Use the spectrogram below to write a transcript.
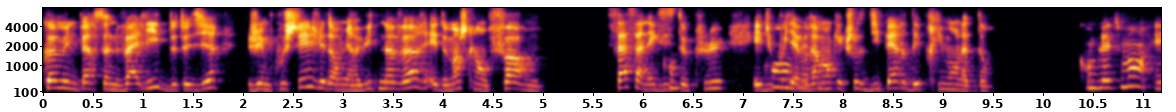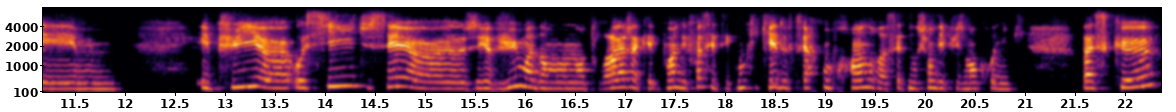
comme une personne valide, de te dire, je vais me coucher, je vais dormir 8-9 heures et demain, je serai en forme. Ça, ça n'existe plus. Et du coup, il y a vraiment quelque chose d'hyper déprimant là-dedans. Complètement. Et, et puis euh, aussi, tu sais, euh, j'ai vu, moi, dans mon entourage, à quel point des fois, c'était compliqué de faire comprendre cette notion d'épuisement chronique. Parce que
